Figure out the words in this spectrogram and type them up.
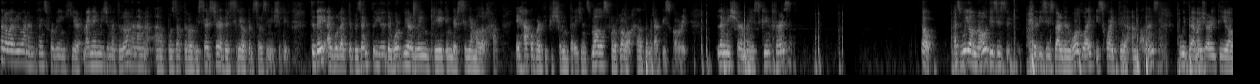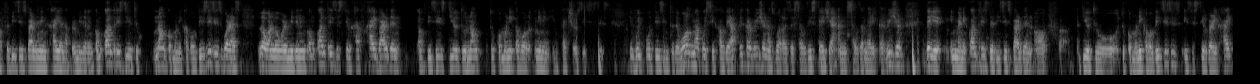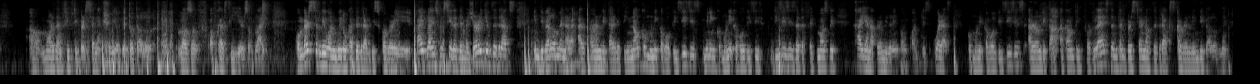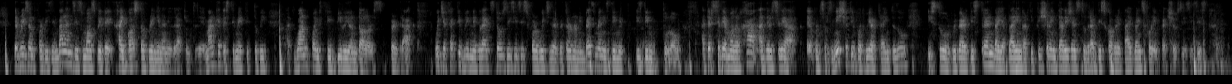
Hello, everyone, and thanks for being here. My name is Gemma Turon, and I'm a postdoctoral researcher at the Ersilia Open Source Initiative. Today, I would like to present to you the work we are doing in creating the Ersilia Model Hub, a hub of artificial intelligence models for global health and drug discovery. Let me share my screen first. So, as we all know, this is the disease burden worldwide is quite uh, unbalanced, with the majority of disease burden in high and upper middle income countries due to non-communicable diseases, whereas low and lower middle income countries still have high burden of disease due to non to communicable, meaning infectious diseases. If we put this into the world map, we see how the Africa region, as well as the Southeast Asia and South America region, they, in many countries, the disease burden of uh, due to, to communicable diseases is still very high, uh, more than 50% actually of the total loss of, of healthy years of life. Conversely, when we look at the drug discovery pipelines, we see that the majority of the drugs in development are, are currently targeting non-communicable diseases, meaning communicable disease, diseases that affect mostly high and upper middle income countries, whereas communicable diseases are only accounting for less than 10% of the drugs currently in development. The reason for this imbalance is mostly the high cost of bringing a new drug into the market, estimated to be at $1.3 billion per drug, which effectively neglects those diseases for which the return on investment is deemed, is deemed too low. At Ersilia Model Hub, at the Ersilia eh, Open Source Initiative, what we are trying to do is to revert this trend by applying artificial intelligence to drug discovery pipelines for infectious diseases.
